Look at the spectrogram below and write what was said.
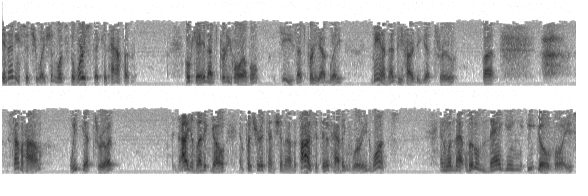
In any situation, what's the worst that could happen? Okay, that's pretty horrible. Geez, that's pretty ugly. Man, that'd be hard to get through. But somehow we'd get through it. Now you let it go and put your attention on the positive, having worried once. And when that little nagging ego voice,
